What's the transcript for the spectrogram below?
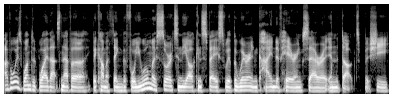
I've always wondered why that's never become a thing before. You almost saw it in the arc in space with the Wirrn kind of hearing Sarah in the duct, but she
